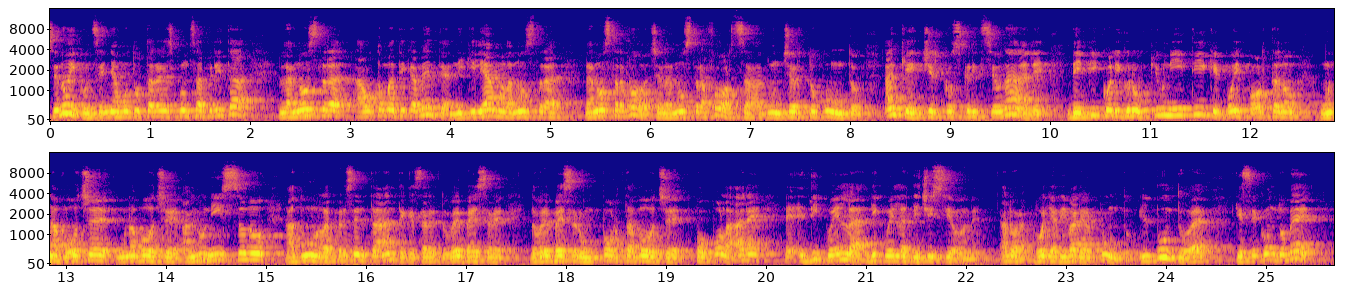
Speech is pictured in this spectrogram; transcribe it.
Se noi consegniamo tutta la responsabilità, la nostra, automaticamente annichiliamo la nostra, la nostra, voce, la nostra forza ad un certo punto, anche circoscrizionale, dei piccoli gruppi uniti che poi portano una voce, una voce all'unisono ad un rappresentante che sarebbe, dovrebbe, essere, dovrebbe, essere, un portavoce popolare eh, di, quella, di quella decisione. Allora, voglio arrivare al punto. Il punto è che secondo me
